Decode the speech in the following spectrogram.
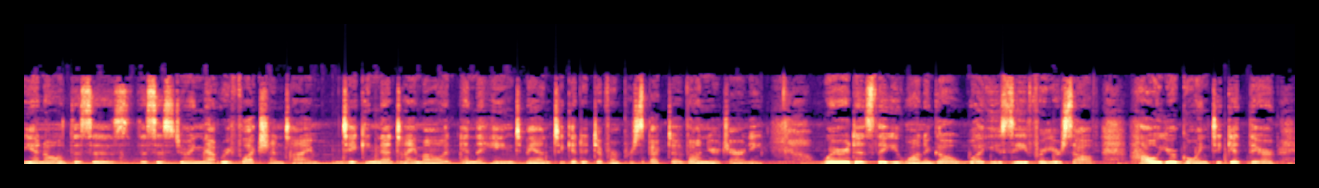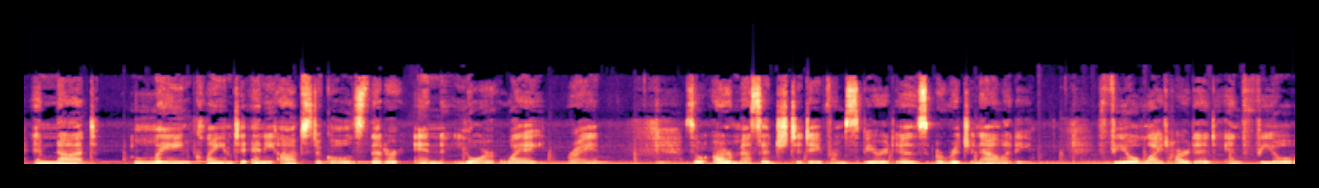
you know, this is this is doing that reflection time, taking that time out in the hanged man to get a different perspective on your journey, where it is that you want to go, what you see for yourself, how you're going to get there, and not laying claim to any obstacles that are in your way, right? So, our message today from Spirit is originality. Feel lighthearted and feel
